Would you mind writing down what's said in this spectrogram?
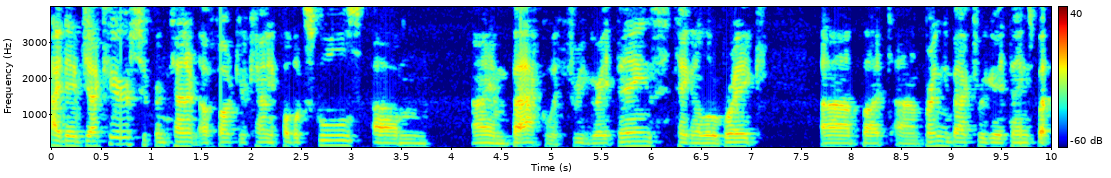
Hi, Dave Jeck here, Superintendent of Fauquier County Public Schools. Um, I am back with three great things, taking a little break, uh, but um, bringing back three great things. But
